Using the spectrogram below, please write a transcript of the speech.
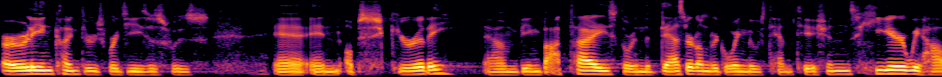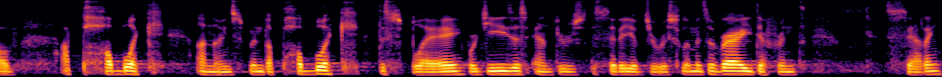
early encounters where Jesus was uh, in obscurity, um, being baptized, or in the desert undergoing those temptations, here we have a public announcement, a public display where Jesus enters the city of Jerusalem. It's a very different setting.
